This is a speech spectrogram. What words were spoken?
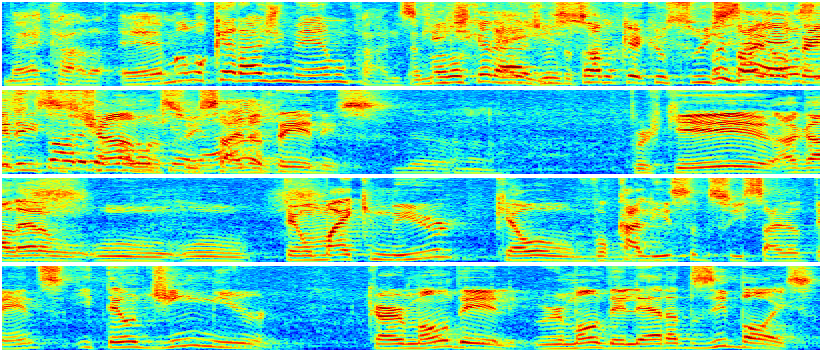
né, cara? É maloqueiragem mesmo, cara. Skate maloqueiragem, isso. Você sabe o que, que o é, Suicidal Tennis história da chama? Suicidal Tennis? Porque a galera, o, o- tem o Mike Muir, que é o vocalista do Suicidal Tennis, e tem o Jim Muir, que é o irmão dele. O irmão dele era dos Z-Boys.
